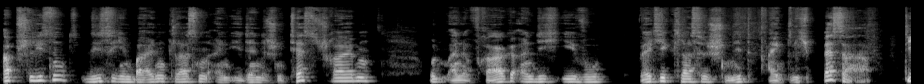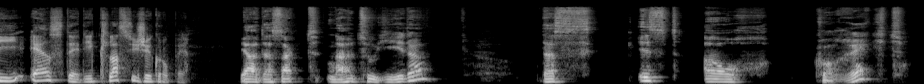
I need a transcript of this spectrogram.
Abschließend ließ ich in beiden Klassen einen identischen Test schreiben und meine Frage an dich, Ivo, welche Klasse schnitt eigentlich besser ab? Die erste, die klassische Gruppe. Ja, das sagt nahezu jeder. Das ist auch korrekt.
